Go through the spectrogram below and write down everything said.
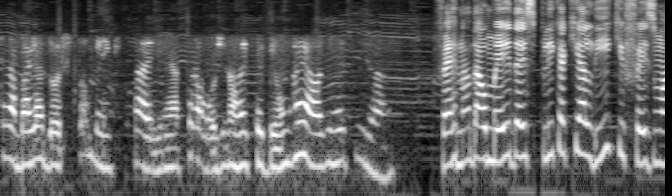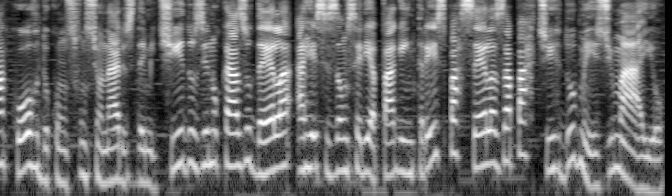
trabalhadores também que saíram até hoje não receberam um real de rescisão. Fernanda Almeida explica que a LIC fez um acordo com os funcionários demitidos e, no caso dela, a rescisão seria paga em três parcelas a partir do mês de maio.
